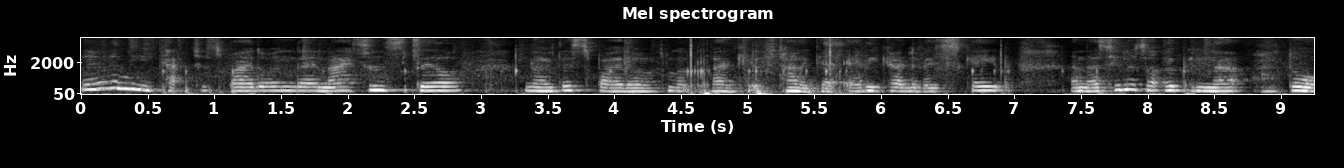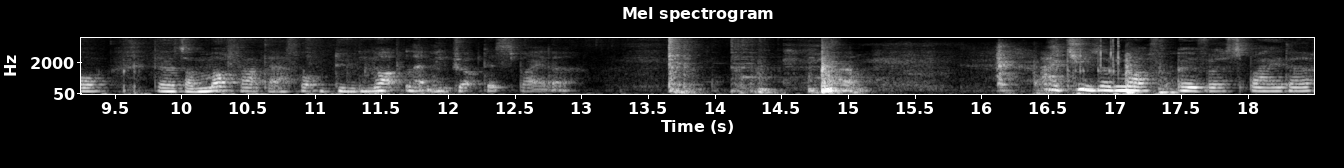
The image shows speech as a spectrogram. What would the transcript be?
you know, when you catch a spider and they're nice and still. No, this spider looked like it was trying to get any kind of escape. And as soon as I opened that door, there was a moth out there. I thought, do not let me drop this spider. Um, I choose a moth over a spider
